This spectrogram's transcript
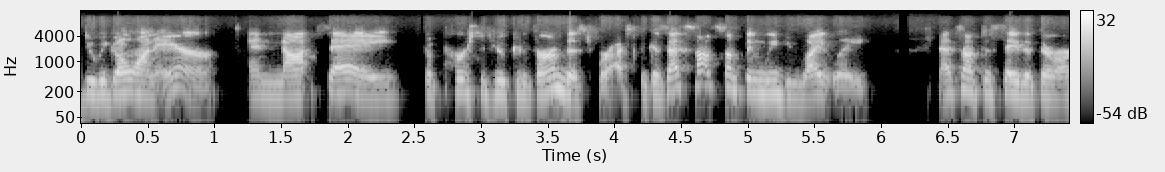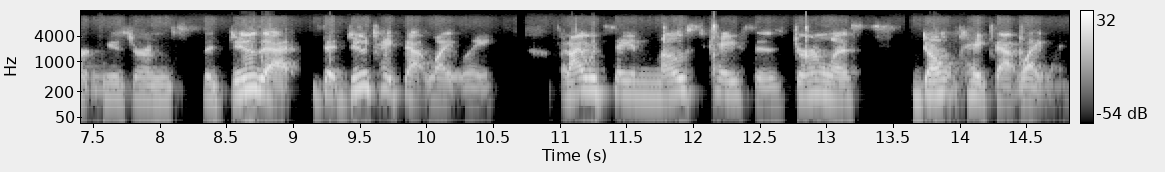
Do we go on air and not say the person who confirmed this for us? Because that's not something we do lightly. That's not to say that there aren't newsrooms that do that, that do take that lightly. But I would say in most cases, journalists don't take that lightly.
